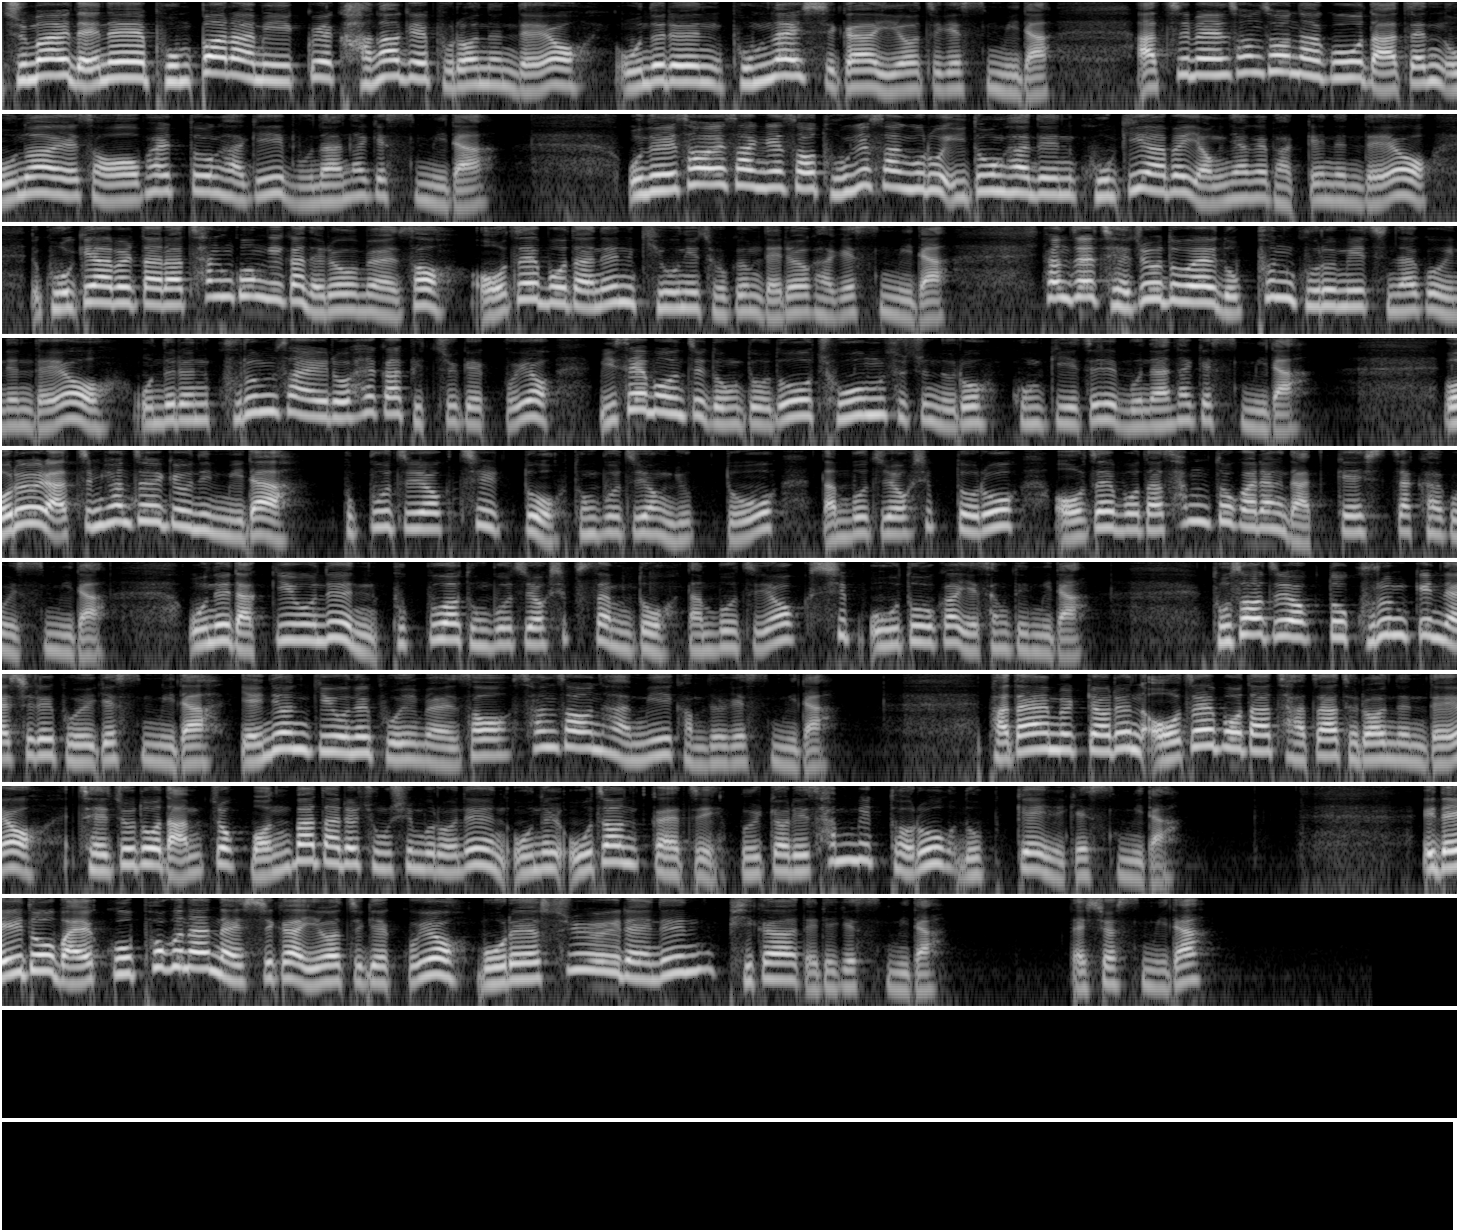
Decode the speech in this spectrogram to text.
주말 내내 봄바람이 꽤 강하게 불었는데요. 오늘은 봄 날씨가 이어지겠습니다. 아침엔 선선하고 낮엔 온화해서 활동하기 무난하겠습니다. 오늘 서해상에서 동해상으로 이동하는 고기압의 영향을 받겠는데요. 고기압을 따라 찬 공기가 내려오면서 어제보다는 기온이 조금 내려가겠습니다. 현재 제주도에 높은 구름이 지나고 있는데요. 오늘은 구름 사이로 해가 비추겠고요. 미세먼지 농도도 좋음 수준으로 공기질 무난하겠습니다. 월요일 아침 현재 기온입니다. 북부 지역 7도, 동부 지역 6도, 남부 지역 10도로 어제보다 3도 가량 낮게 시작하고 있습니다. 오늘 낮 기온은 북부와 동부 지역 13도, 남부 지역 15도가 예상됩니다. 도서 지역도 구름 낀 날씨를 보이겠습니다. 예년 기온을 보이면서 선선함이 감돌겠습니다. 바다의 물결은 어제보다 잦아들었는데요. 제주도 남쪽 먼 바다를 중심으로는 오늘 오전까지 물결이 3m로 높게 일겠습니다. 내일도 맑고 포근한 날씨가 이어지겠고요. 모레 수요일에는 비가 내리겠습니다. 날씨였습니다.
